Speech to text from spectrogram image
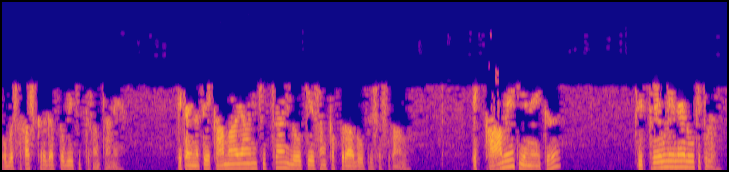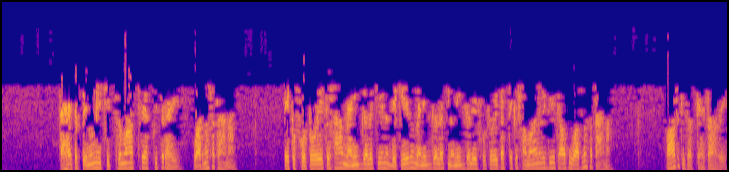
ඔබ සකස් කරගත් ඔබේ චිත්තසංතානය. ඒකයි නැතේ කාමායානි චිත්‍රානි ලෝකේ සංකප්ප රාගෝ ප්‍රසස්සකාම. ඒ කාමයේ කියන එක චිත්‍රය උනේ නෑ ලෝකෙ තුල. ඇහැට පෙනුනේ චිත්‍ර මාත්‍රයක් විතරයි වර්ණ සටහනක්. ඒක ෆොටෝ එක සහ මැණික් ගල කියන දෙකේම මැණික් ගලත් මැණික් ගලේ ෆොටෝ එකත් එක සමාන විදිහට ආපු වර්ණ සටහනක්. පාට ටිකක් ඇහැට ආවේ.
